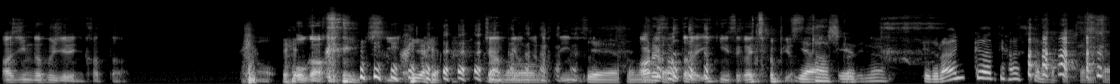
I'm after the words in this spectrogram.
アジンガ・フジレに勝った、あのえ？小川健一。チ いやいや、ャンピオンじゃなくていいんですか？いやいや、そのあれ勝ったら一気に世界チャンピオン。いや確かにね。えっと、ランカーって話じゃなかったですか？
